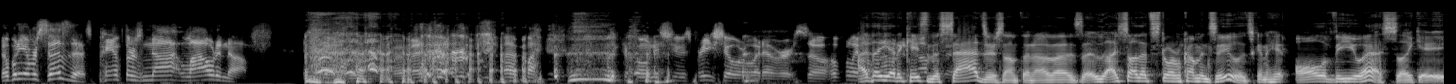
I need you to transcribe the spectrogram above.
Nobody ever says this. Panthers not loud enough. My microphone issues pre-show or whatever. So hopefully, I thought you had a case of the SADS or something. I, was, I saw that storm coming too. It's going to hit all of the U.S. Like eh,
